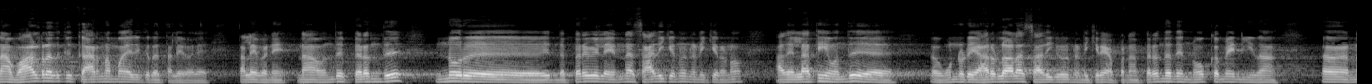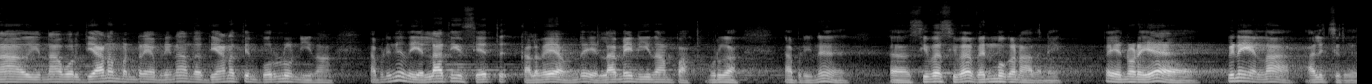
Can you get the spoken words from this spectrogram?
நான் வாழ்கிறதுக்கு காரணமாக இருக்கிற தலைவனே தலைவனே. நான் வந்து பிறந்து இன்னொரு இந்த பிறவியில் என்ன சாதிக்கணும்னு நினைக்கிறேனோ அது எல்லாத்தையும் வந்து உன்னுடைய அருளால் சாதிக்கணும்னு நினைக்கிறேன். அப்போ நான் பிறந்ததின் நோக்கமே நீ தான் நான் நான் ஒரு தியானம் பண்ணுறேன் அப்படின்னா அந்த தியானத்தின் பொருளும் நீ தான் அப்படின்னு இது எல்லாத்தையும் சேர்த்து கலவையாக வந்து எல்லாமே நீ தான்ப்பா முருகா அப்படின்னு சிவ சிவ வெண்முகநாதனே. இப்போ என்னுடைய வினையெல்லாம் அழிச்சிரு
